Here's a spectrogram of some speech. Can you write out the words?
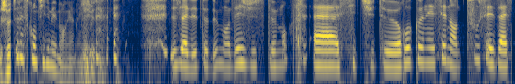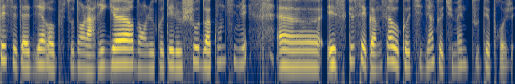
Je te laisse continuer, Morgane. Excuse-moi. J'allais te demander justement euh, si tu te reconnaissais dans tous ces aspects, c'est-à-dire plutôt dans la rigueur, dans le côté le show doit continuer. Euh, Est-ce que c'est comme ça au quotidien que tu mènes tous tes projets?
